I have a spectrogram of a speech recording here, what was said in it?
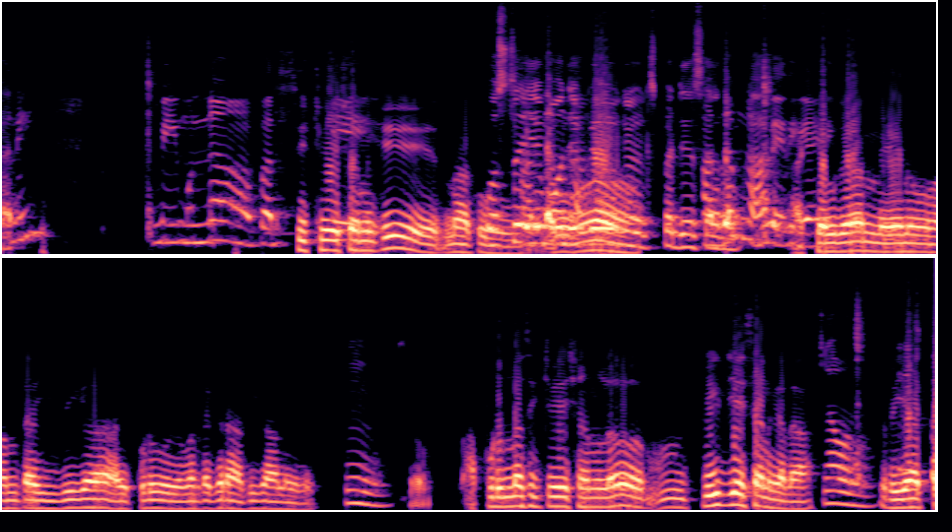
కానీ మేమున్న సిచ్యువేషన్కి నాకు వస్తాయేమో అని చెప్పి ఎక్స్పెక్ట్ చేశారు. యాక్చువల్గా నేను అంత ఈజీగా ఎప్పుడు ఎవరి దగ్గర అది కాలేదు. సో అప్పుడున్న సిచ్యువేషన్లో ట్వీట్ చేశాను కదా. అవును. రియాక్ట్.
